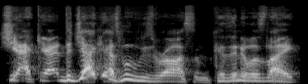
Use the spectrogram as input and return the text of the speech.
Jackass. The Jackass movies were awesome because then it was like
